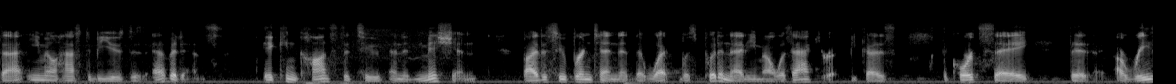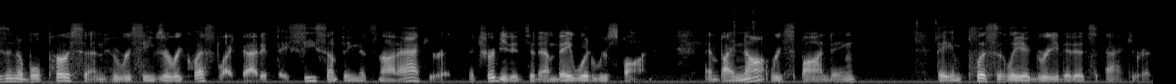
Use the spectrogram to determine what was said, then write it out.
that email has to be used as evidence, it can constitute an admission by the superintendent that what was put in that email was accurate because the courts say that a reasonable person who receives a request like that, if they see something that's not accurate attributed to them, they would respond. And by not responding, they implicitly agree that it's accurate.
